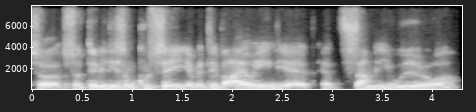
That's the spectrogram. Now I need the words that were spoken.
Så, så det vi ligesom kunne se, jamen det var jo egentlig, at, at samtlige udøvere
